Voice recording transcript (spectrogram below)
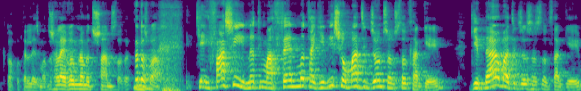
Εκ του αποτελέσματος. Αλλά εγώ ήμουν με τους Suns τότε. Τέλος πάντων. Και η φάση είναι ότι μαθαίνουμε ότι θα γυρίσει ο Magic Johnson στο All Star Game. Γυρνάει ο Magic Johnson στο All Star Game.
